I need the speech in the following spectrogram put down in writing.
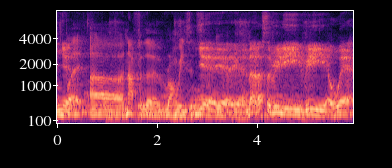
Yeah. but uh, not for the wrong reasons. Yeah, yeah, yeah. No, that's a really, really aware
